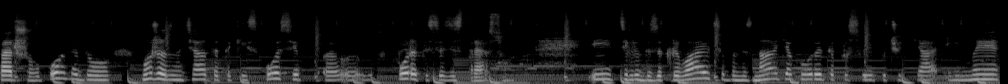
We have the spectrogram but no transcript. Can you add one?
першого погляду може означати такий спосіб е, впоратися зі стресом. І ці люди закриваються, бо не знають, як говорити про свої почуття, і ми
